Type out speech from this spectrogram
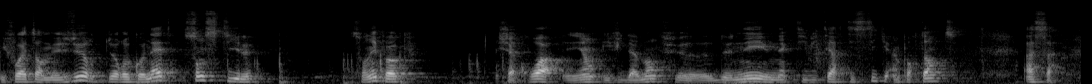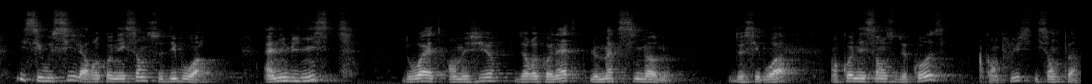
il faut être en mesure de reconnaître son style, son époque. Chaque roi ayant évidemment euh, donné une activité artistique importante à ça. C'est aussi la reconnaissance des bois. Un ébéniste doit être en mesure de reconnaître le maximum de ces bois en connaissance de cause qu'en plus ils sont peints.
